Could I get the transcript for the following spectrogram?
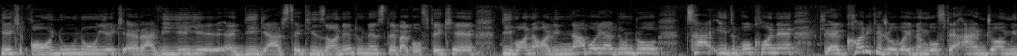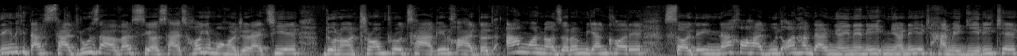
یک قانون و یک رویه دیگر ستیزانه دونسته و گفته که دیوان عالی نباید اون رو تایید بکنه. کاری که جو بایدن گفته انجام میده اینه که در صد روز اول سیاست های مهاجرتی دونالد ترامپ رو تغییر خواهد داد. اما ناظران میگن کار ساده ای نخواهد بود. آن هم در میانه میانه یک همهگیری که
